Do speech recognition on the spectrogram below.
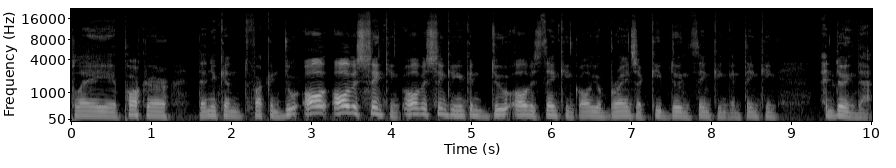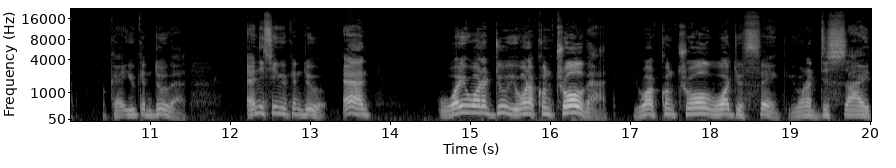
play poker then you can fucking do all all this thinking always thinking. You can do always thinking. All your brains are keep doing thinking and thinking and doing that okay? You can do that anything you can do. And what do you want to do? You want to control that. You want to control what you think. You want to decide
